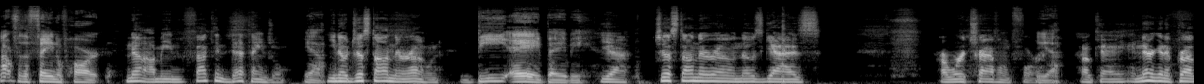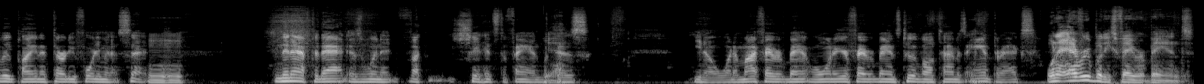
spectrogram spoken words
not for the faint of heart. No, I mean fucking Death Angel. Yeah. You know, just on their own. Da baby. Yeah, just on their own, those guys are worth traveling for. Yeah. Okay, and they're gonna probably play in a 30, 40 minute set, hmm and then after that is when it fucking shit hits the fan because. You know, one of my favorite band, well, one of your favorite bands too of all time is Anthrax. One of everybody's favorite bands.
